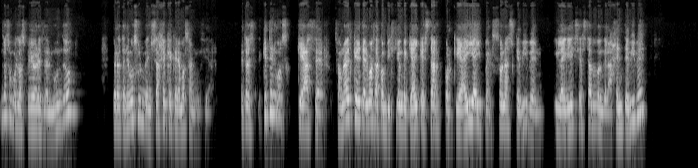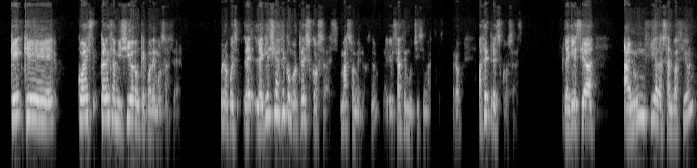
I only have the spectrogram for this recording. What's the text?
no somos los peores del mundo, pero tenemos un mensaje que queremos anunciar. Entonces, ¿qué tenemos que hacer? O sea, una vez que tenemos la convicción de que hay que estar porque ahí hay personas que viven y la iglesia está donde la gente vive, ¿qué, es, ¿cuál es la misión que podemos hacer? Bueno, pues la, iglesia hace como tres cosas, más o menos, ¿no? La iglesia hace muchísimas cosas, pero hace tres cosas. La iglesia anuncia la salvación,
